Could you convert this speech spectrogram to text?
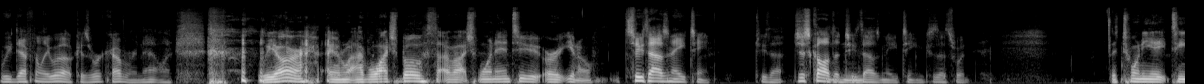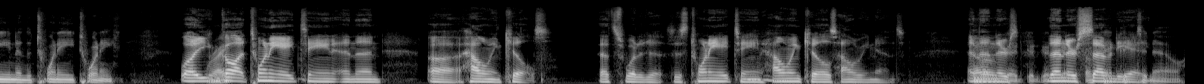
we definitely will because we're covering that one. We are. and I've watched both. I've watched one and two, or, you know, 2018. 2000, just call it Mm-hmm. the 2018 because that's what. the 2018 and the 2020. Well, you can Right. call it 2018 and then uh, Halloween Kills. That's what it is. It's 2018. Halloween Kills. Halloween ends. And then Oh, there's good, good, good, then there's Okay, 78. Good to know.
